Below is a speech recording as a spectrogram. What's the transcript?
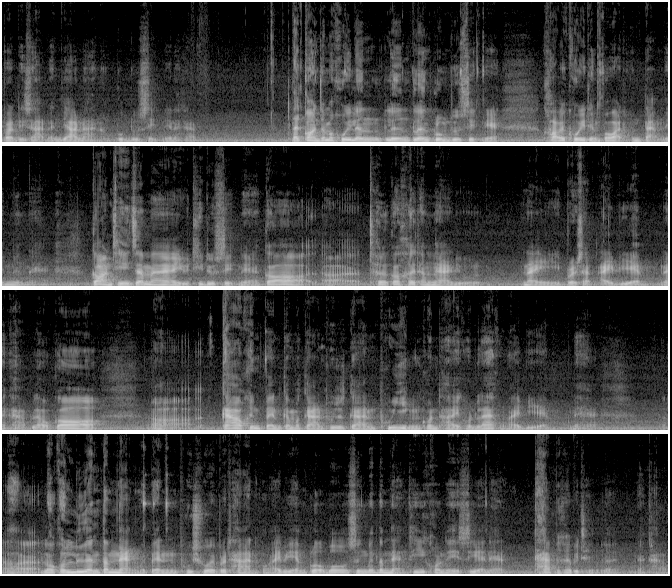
ประวัติศาสตร์อันยาวนานของกลุ่มดูสิตเนี่ยนะครับ แต่ก่อนจะมาคุยเรื่องเรื่องเรื่องกลุ่มดูสิตเนี่ยขอไปคุยถึงประวัติคุณแต้มนิดนึงนะฮะ ก่อนที่จะมาอยู่ที่ดูสิตเนี่ยก็เธอก็เคยทำงานอยู่ในบริษัท IBM นะครับแล้วก็ก้าวขึ้นเป็นกรรมการผู้จัดการผู้หญิงคนไทยคนแรกของ IBM นะฮะเราก็เลื่อนตำแหน่งมาเป็นผู้ช่วยประธานของ IBM Global ซึ่งเป็นตำแหน่งที่คนเอเชียเนี่ยแทบไม่เคยไปถึงเลยนะครับ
